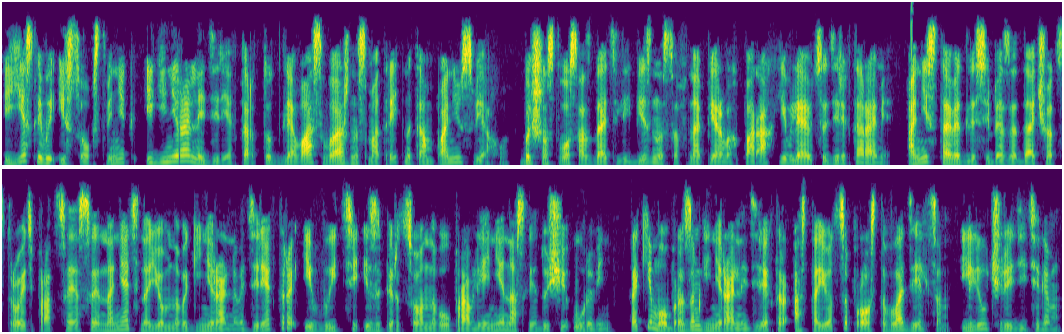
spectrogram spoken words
И если вы и собственник, и генеральный директор, то для вас важно смотреть на компанию сверху. Большинство создателей бизнесов на первых порах являются директорами. Они ставят для себя задачу отстроить процессы, нанять наемного генерального директора и выйти из операционного управления на следующий уровень. Таким образом, генеральный директор остается просто владельцем или учредителем.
